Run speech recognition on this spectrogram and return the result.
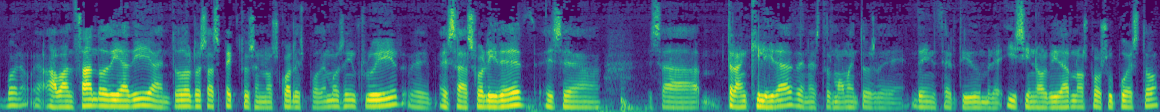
bueno, avanzando día a día en todos los aspectos en los cuales podemos influir, eh, esa solidez, esa, esa tranquilidad en estos momentos de, incertidumbre. Y sin olvidarnos, por supuesto,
